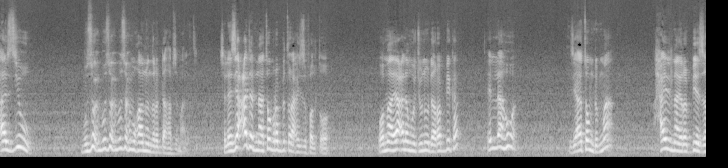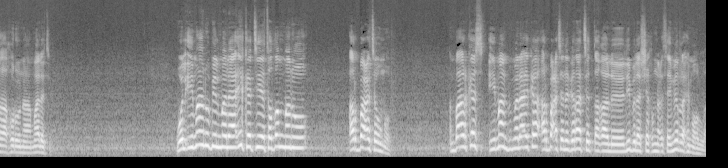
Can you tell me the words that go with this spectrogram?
ازيو بزح بزح بزح مخانو نردا خبز مالت سلازي عددناتهم رب راح يزفلطو وما يعلم جنود ربك الا هو زياتهم دما حيلنا يربي زاخرنا مالتي والايمان بالملائكه يتضمن اربعه امور مباركس ايمان بملائكه اربعه نقرات يتغال بلا الشيخ ابن عثيمين رحمه الله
